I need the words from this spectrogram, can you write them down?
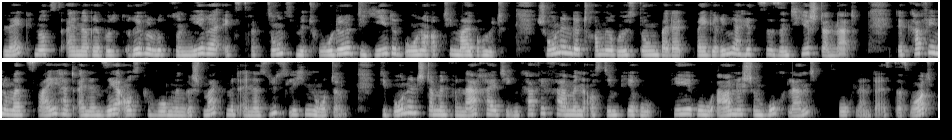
Black nutzt eine revolutionäre Extraktionsmethode, die jede Bohne optimal brüht. Schonende Trommelröstungen bei, bei geringer Hitze sind hier Standard. Der Kaffee Nummer zwei hat einen sehr ausgewogenen Geschmack mit einer süßlichen Note. Die Bohnen stammen von nachhaltigen Kaffeefarmen aus dem Peru, peruanischen Hochland. Hochland, da ist das Wort.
